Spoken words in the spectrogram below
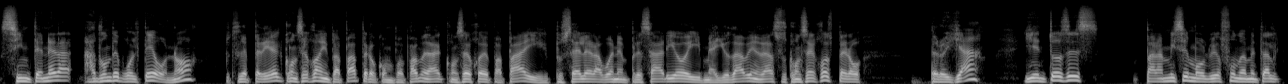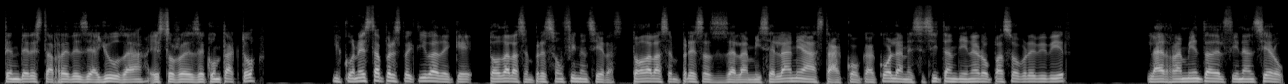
sin tener a, dónde volteo, ¿no? Pues le pedía el consejo a mi papá, pero como papá me daba el consejo de papá y pues él era buen empresario y me ayudaba y me daba sus consejos, pero, pero ya. Y entonces para mí se me volvió fundamental tender estas redes de ayuda, estas redes de contacto, y con esta perspectiva de que todas las empresas son financieras, todas las empresas, desde la miscelánea hasta Coca-Cola, necesitan dinero para sobrevivir, la herramienta del financiero,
